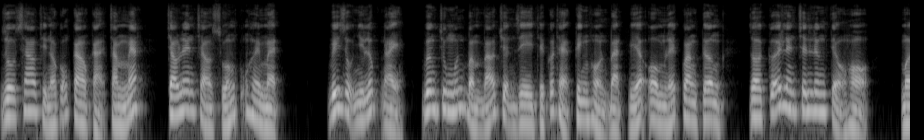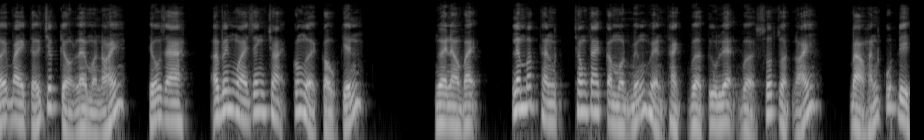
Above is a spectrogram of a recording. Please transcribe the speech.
dù sao thì nó cũng cao cả trăm mét, trèo lên trèo xuống cũng hơi mệt. Ví dụ như lúc này, Vương Trung muốn bẩm báo chuyện gì thì có thể kinh hồn bạt vía ôm lấy quang tương, rồi cưỡi lên trên lưng tiểu hổ, mới bay tới trước kiểu lời mà nói, thiếu ra, ở bên ngoài danh trại có người cầu kiến. Người nào vậy? Lâm Bắc Thần trong tay cầm một miếng huyền thạch vừa tu luyện vừa sốt ruột nói, bảo hắn cút đi.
